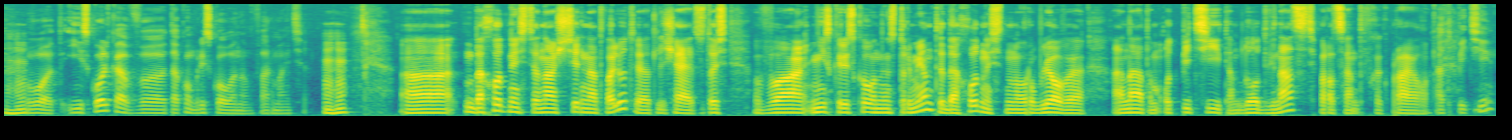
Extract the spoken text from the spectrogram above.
Uh-huh. Вот. И сколько в таком рискованном формате? Uh-huh. А, доходность, она очень сильно от валюты отличается. То есть в низкорискованные инструменты доходность, ну, рублевая, она там от 5 там, до 12 процентов, как правило. От 5?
